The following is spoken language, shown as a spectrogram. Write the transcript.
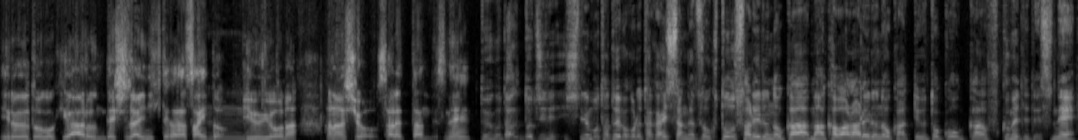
いろいろと動きがあるんで取材に来てくださいというような話をされてたんですね。ということはどっちにしても例えばこれ高市さんが続投されるのか、まあ、変わられるのかっていうところが含めてですね、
